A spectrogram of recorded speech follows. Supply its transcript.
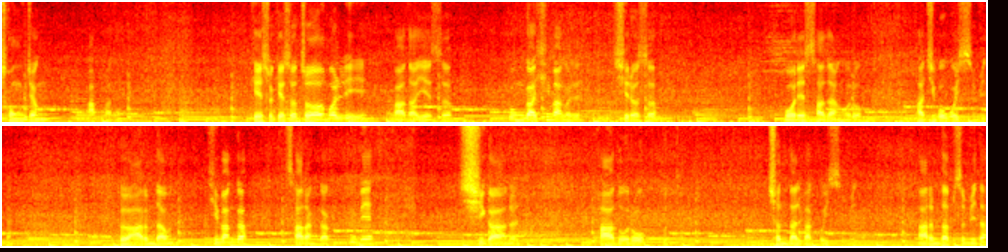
송정 앞바다. 계속해서 저 멀리 바다에서 꿈과 희망을 실어서 모래사장으로 가지고 오고 있습니다. 그 아름다운 희망과 사랑과 꿈의 시간을 파도로부터 전달받고 있습니다. 아름답습니다.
